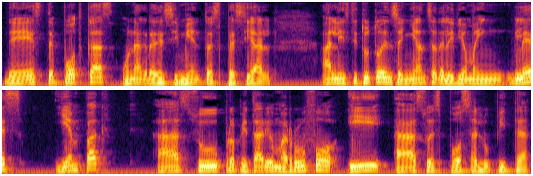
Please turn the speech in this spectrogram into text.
de este podcast. Un agradecimiento especial al Instituto de Enseñanza del Idioma Inglés, IEMPAC, a su propietario Marrufo y a su esposa Lupita.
